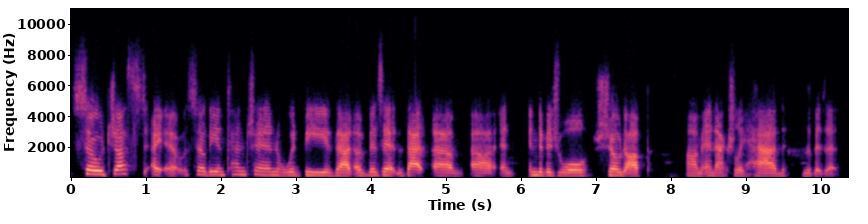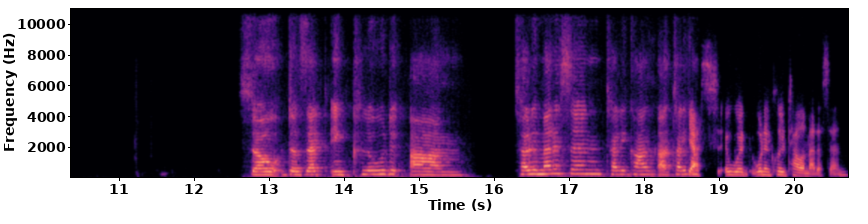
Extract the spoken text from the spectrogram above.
So just, I, uh, so the intention would be that a visit that um, uh, an individual showed up um, and actually had the visit. So does that include um, telemedicine, telecon, uh, telephone? Yes, it would would include telemedicine.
